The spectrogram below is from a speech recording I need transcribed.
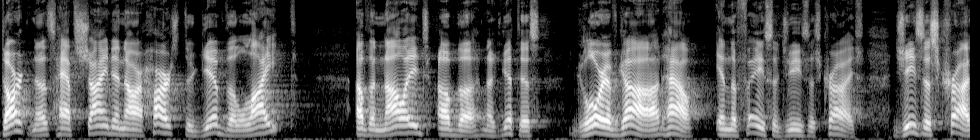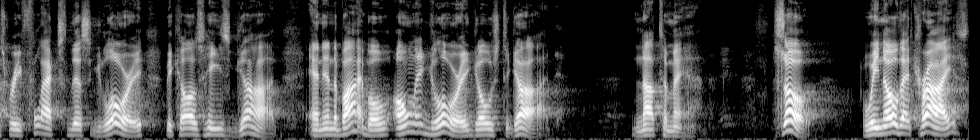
darkness, hath shined in our hearts to give the light of the knowledge of the, now get this, glory of God, how? In the face of Jesus Christ. Jesus Christ reflects this glory because he's God. And in the Bible, only glory goes to God, not to man. So, we know that Christ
